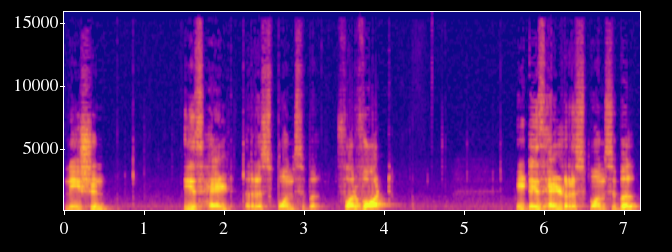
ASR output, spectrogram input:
Nation is held responsible. For what? It is held responsible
